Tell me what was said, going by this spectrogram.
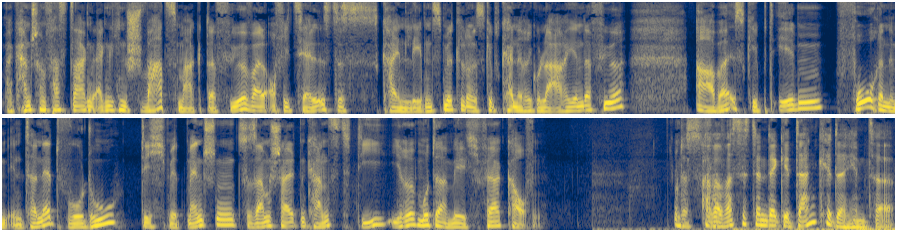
man kann schon fast sagen, eigentlich einen Schwarzmarkt dafür, weil offiziell ist es kein Lebensmittel und es gibt keine Regularien dafür. Aber es gibt eben Foren im Internet, wo du dich mit Menschen zusammenschalten kannst, die ihre Muttermilch verkaufen. Aber was ist denn der Gedanke dahinter?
